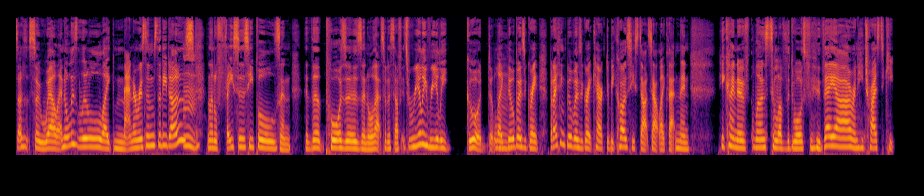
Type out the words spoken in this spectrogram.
does it so well, and all his little like mannerisms that he does, Mm. and little faces he pulls, and the pauses and all that sort of stuff. It's really, really good. Like Mm. Bilbo's a great, but I think Bilbo's a great character because he starts out like that, and then. He kind of learns to love the dwarves for who they are and he tries to keep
